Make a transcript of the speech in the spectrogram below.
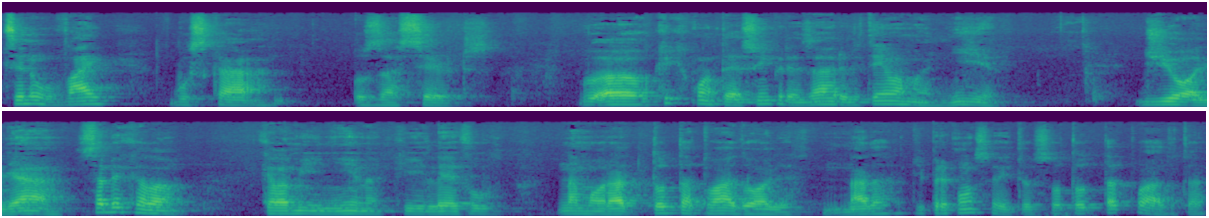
Você não vai buscar os acertos. Uh, o que, que acontece? O empresário ele tem uma mania de olhar. Sabe aquela, aquela menina que leva o namorado todo tatuado? Olha, nada de preconceito, eu sou todo tatuado, tá?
